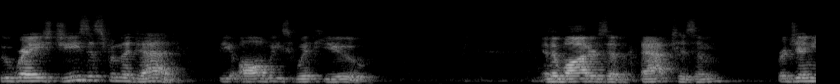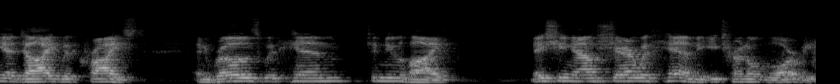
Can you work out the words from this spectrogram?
who raised Jesus from the dead, be always with you. In the waters of baptism, Virginia died with Christ and rose with him to new life. May she now share with him eternal glory.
